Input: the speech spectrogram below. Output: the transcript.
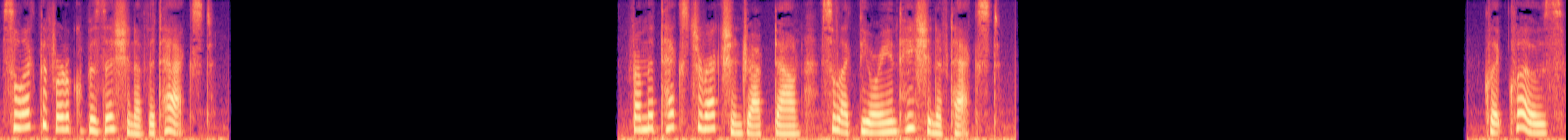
select the vertical position of the text. From the Text Direction drop-down, select the orientation of text. Click Close.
